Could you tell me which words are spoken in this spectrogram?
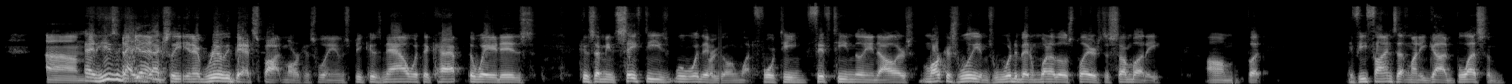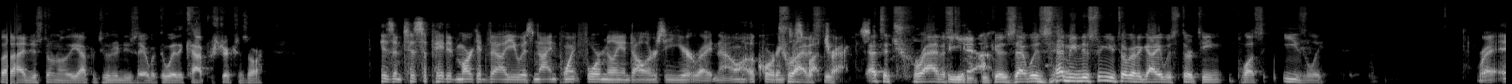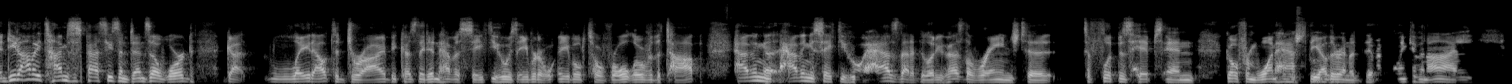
Um, and he's a guy again, who's actually in a really bad spot, Marcus Williams, because now with the cap the way it is, because I mean safeties, well, they were going what 14, 15 million dollars. Marcus Williams would have been one of those players to somebody, um, but if he finds that money, God bless him. But I just don't know the opportunities there with the way the cap restrictions are. His anticipated market value is nine point four million dollars a year right now, according travesty. to Spotrac. That's a travesty yeah. because that was. I mean, this you're talking about a guy who was thirteen plus easily. Right. And do you know how many times this past season Denzel Ward got laid out to dry because they didn't have a safety who was able to able to roll over the top? Having a having a safety who has that ability, who has the range to to flip his hips and go from one hash to the other in a, in a, blink of an eye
